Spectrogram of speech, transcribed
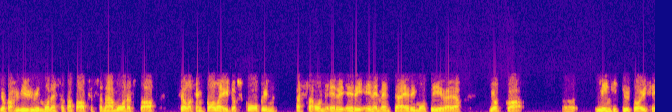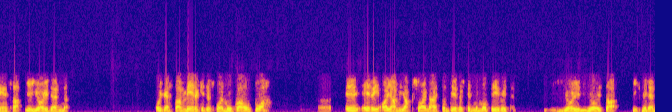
joka hyvin, hyvin monessa tapauksessa nämä muodostaa sellaisen kaleidoskoopin. Tässä on eri, eri elementtejä, eri motiiveja – jotka linkittyy toisiinsa ja joiden oikeastaan merkitys voi mukautua eri ajanjaksoina, että on tietysti ne motiivit, joita ihminen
